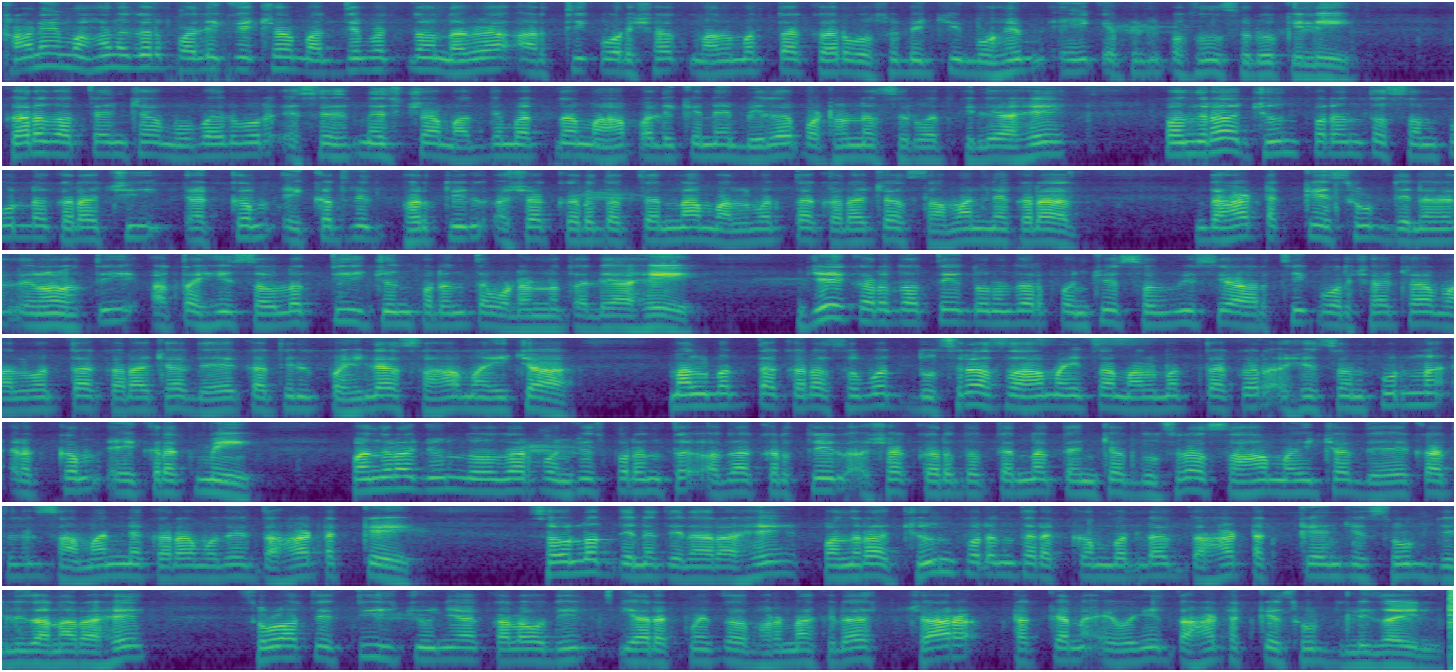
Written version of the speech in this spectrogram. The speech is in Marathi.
ठाणे महानगरपालिकेच्या माध्यमातून नव्या आर्थिक वर्षात मालमत्ता कर वसुलीची मोहीम एक एप्रिलपासून सुरू केली. करदात्यांच्या मोबाईलवर एस एम एसच्या माध्यमातून महापालिकेने बिलं पाठवण्यास सुरुवात केली आहे. पंधरा जूनपर्यंत संपूर्ण कराची रक्कम एकत्रित भरतील अशा करदात्यांना मालमत्ता कराच्या सामान्य करात दहा टक्के सूट देण्यात येणार होती. आता ही सवलत तीस जूनपर्यंत वाढवण्यात आली आहे. जे करदाते दोन हजार पंचवीस सव्वीस या आर्थिक वर्षाच्या मालमत्ता कराच्या देयकातील पहिल्या सहामाहीच्या मालमत्ता करासोबत दुसऱ्या सहामाहीचा मालमत्ता कर अशी संपूर्ण रक्कम एकरकमी पंधरा जून दोन हजार पंचवीसपर्यंत अदा करतील अशा करदात्यांना त्यांच्या दुसऱ्या सहामाहीच्या देयकातील सामान्य करामध्ये दहा टक्के सवलत देण्यात येणार आहे. पंधरा जूनपर्यंत रक्कम बदल्यात दहा टक्क्यांची सूट दिली जाणार आहे. सोळा ते तीस जून या कालावधीत या रकमेचा भरणा केल्यास चार टक्क्यांऐवजी दहा टक्के सूट दिली जाईल.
